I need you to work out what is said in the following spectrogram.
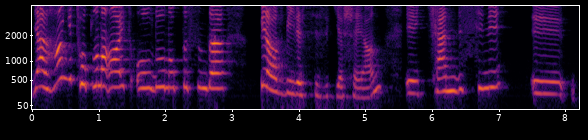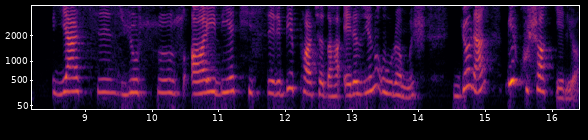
yani hangi topluma ait olduğu noktasında biraz belirsizlik yaşayan, e, kendisini e, yersiz, yursuz, aidiyet hisleri bir parça daha erozyona uğramış, gören bir kuşak geliyor.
